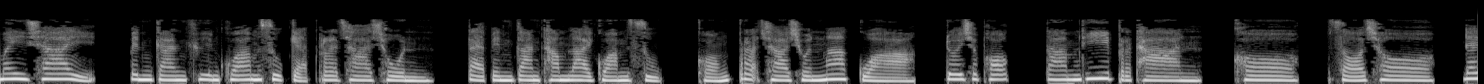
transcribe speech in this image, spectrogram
ไม่ใช่ เป็นการคืนความสุขแก่ประชาชน แต่เป็นการทำลายความสุขของประชาชนมากกว่า โดยเฉพาะตามที่ประธาน คอสอชอได้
